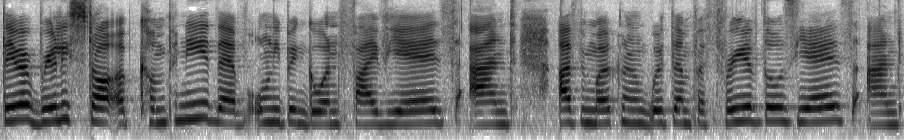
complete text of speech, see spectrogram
they're a really start-up company. They've only been going five years and I've been working with them for three of those years. And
